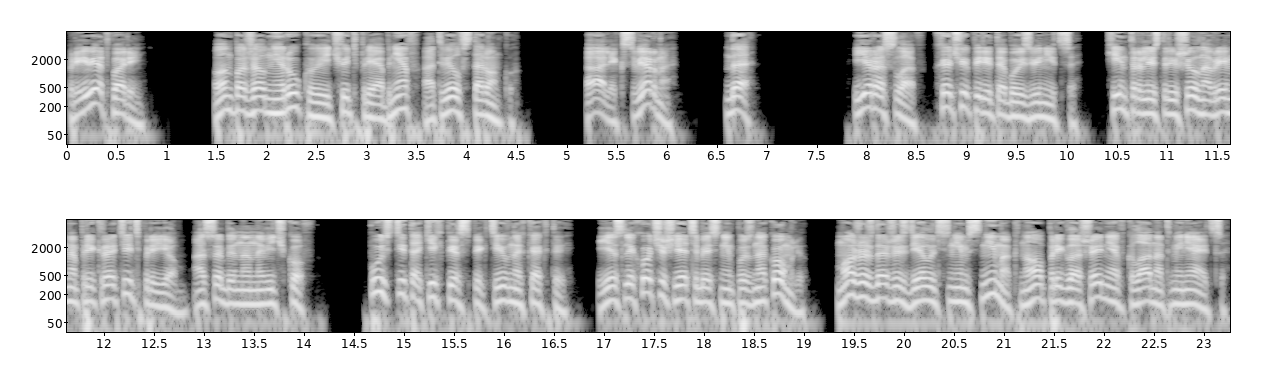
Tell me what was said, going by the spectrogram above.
«Привет, парень!» Он пожал мне руку и, чуть приобняв, отвел в сторонку. «Алекс, верно?» «Да». «Ярослав, хочу перед тобой извиниться. Хинтерлист решил на время прекратить прием, особенно новичков. Пусть и таких перспективных, как ты. Если хочешь, я тебя с ним познакомлю. Можешь даже сделать с ним снимок, но приглашение в клан отменяется».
